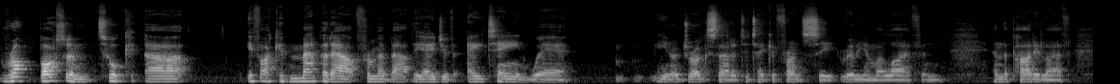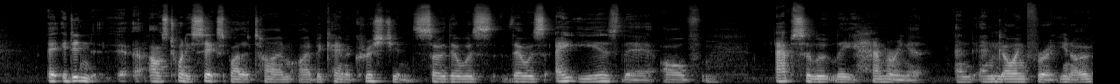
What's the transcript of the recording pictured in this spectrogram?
rock bottom took uh, if i could map it out from about the age of 18 where you know drugs started to take a front seat really in my life and and the party life it, it didn't i was 26 by the time i became a christian. So there was there was eight years there of absolutely hammering it and and going for it you know.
